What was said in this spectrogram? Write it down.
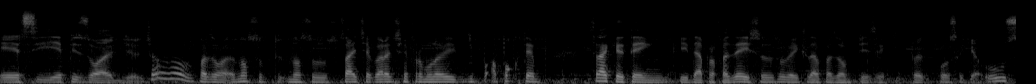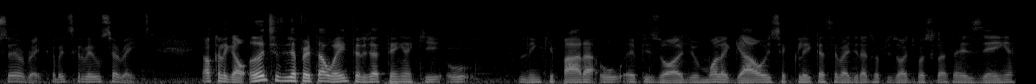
esse episódio. Deixa eu fazer um, nosso nosso site agora a gente reformulou de, há pouco tempo. Será que ele tem que dá pra fazer isso? Deixa eu ver se dá pra fazer um piso aqui. Posto aqui, ó. Ulcerate. Acabei de escrever Ulcerate. Olha que legal. Antes de apertar o Enter, já tem aqui o link para o episódio. Mó legal. E você clica, você vai direto pro episódio para escutar essa resenha.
